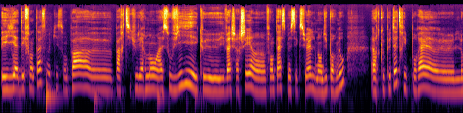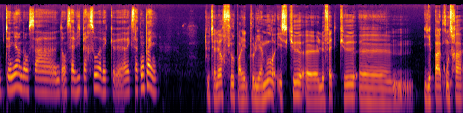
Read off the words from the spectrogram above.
il y a des fantasmes qui sont pas euh, particulièrement assouvis et qu'il va chercher un fantasme sexuel dans du porno, alors que peut-être il pourrait euh, l'obtenir dans sa, dans sa vie perso avec, avec sa compagne. Tout à l'heure, Flo parlait de polyamour. Est-ce que euh, le fait que euh, il n'y ait pas un contrat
